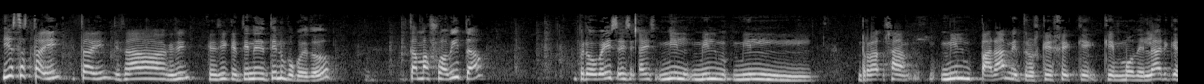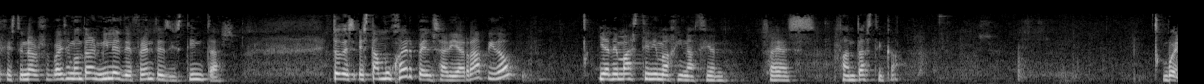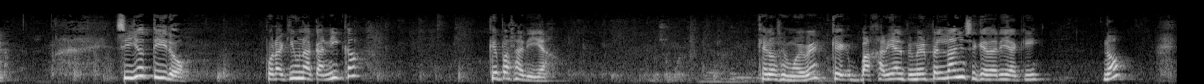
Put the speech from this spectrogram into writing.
Y esta está ahí, está ahí, está, que sí, que sí, que tiene, tiene un poco de todo. Está más suavita, pero veis, hay mil, mil, mil, o sea, mil parámetros que, modelar y que gestionar. Os vais a encontrar miles de frentes distintas. Entonces, esta mujer pensaría rápido y además tiene imaginación. O sea, es fantástica. Bueno, si yo tiro por aquí una canica, ¿qué pasaría? que no se mueve, que bajaría el primer peldaño y se quedaría aquí, ¿no?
